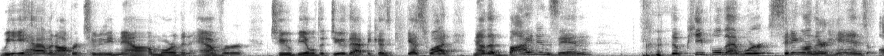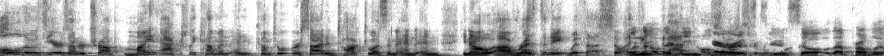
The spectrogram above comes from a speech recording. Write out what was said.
we have an opportunity now more than ever to be able to do that. Because guess what? Now that Biden's in, the people that were sitting on their hands all of those years under Trump might actually come in and come to our side and talk to us and and, and you know uh, resonate with us. So I well, think now they're being terrorists too, important. so that probably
